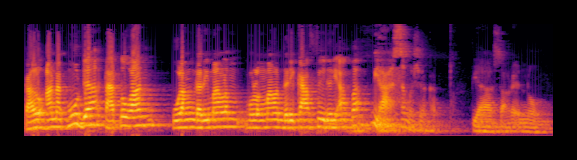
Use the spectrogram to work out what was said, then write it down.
Kalau anak muda tatuan pulang dari malam, pulang malam dari kafe dari apa biasa masyarakat. Biasa renom.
